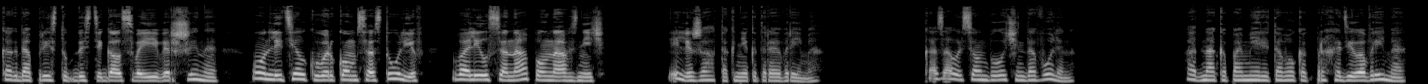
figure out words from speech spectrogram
Когда приступ достигал своей вершины, он летел кувырком со стульев, валился на пол навзничь и лежал так некоторое время. Казалось, он был очень доволен. Однако по мере того, как проходило время,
